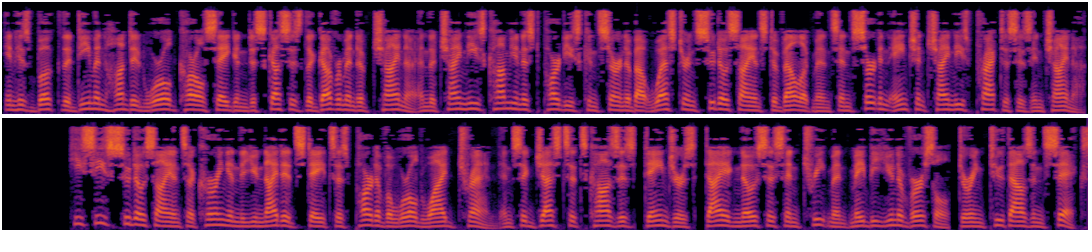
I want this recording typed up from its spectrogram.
In his book The Demon-Haunted World Carl Sagan discusses the government of China and the Chinese Communist Party's concern about Western pseudoscience developments and certain ancient Chinese practices in China. He sees pseudoscience occurring in the United States as part of a worldwide trend and suggests its causes, dangers, diagnosis, and treatment may be universal. During 2006,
